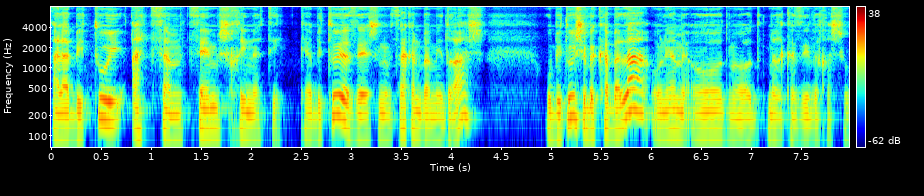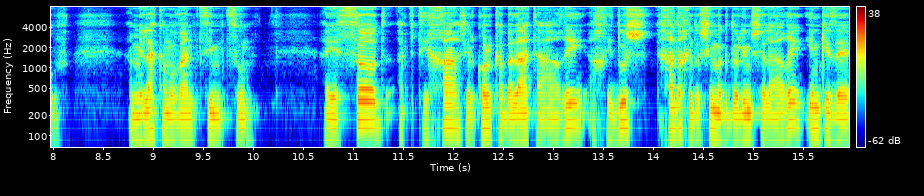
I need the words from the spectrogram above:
על הביטוי אצמצם שכינתי. כי הביטוי הזה שנמצא כאן במדרש, הוא ביטוי שבקבלה הוא נהיה מאוד מאוד מרכזי וחשוב. המילה כמובן צמצום. היסוד, הפתיחה של כל קבלת הארי, החידוש, אחד החידושים הגדולים של הארי, אם כי זה,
